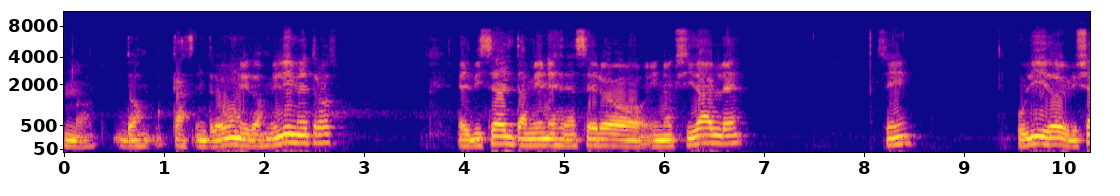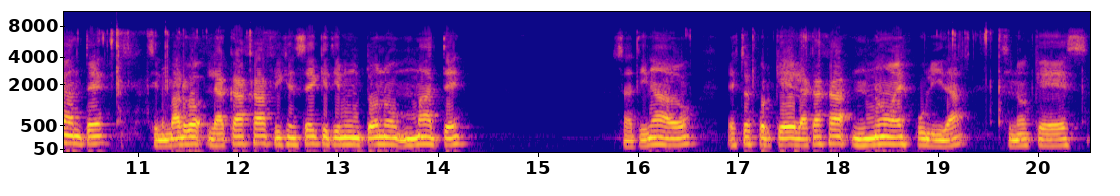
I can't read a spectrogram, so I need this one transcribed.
unos dos, entre 1 y 2 milímetros. El bisel también es de acero inoxidable, ¿sí? pulido y brillante. Sin embargo, la caja, fíjense que tiene un tono mate, satinado. Esto es porque la caja no es pulida, sino que es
